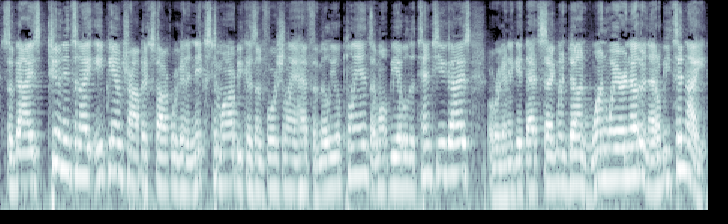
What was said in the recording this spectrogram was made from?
So, guys, tune in tonight, 8 p.m. Tropics Talk. We're going to nix tomorrow because, unfortunately, I have familial plans. I won't be able to attend to you guys, but we're going to get that segment done one way or another, and that'll be tonight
